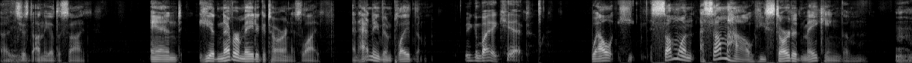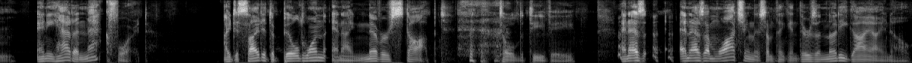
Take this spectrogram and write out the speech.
Uh, It's just on the other side. And he had never made a guitar in his life and hadn't even played them. You can buy a kit. Well, he someone somehow he started making them, and he had a knack for it. I decided to build one, and I never stopped. told the TV, and as and as I'm watching this, I'm thinking, there's a nutty guy I know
